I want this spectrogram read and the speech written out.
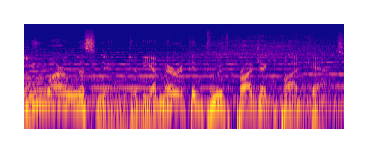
You are listening to the American Truth Project podcast.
